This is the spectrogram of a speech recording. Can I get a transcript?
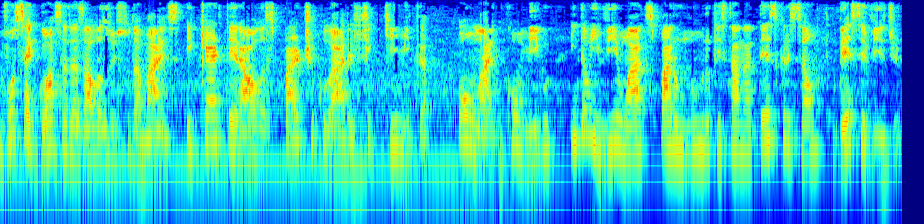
Você gosta das aulas do Estuda Mais e quer ter aulas particulares de Química online comigo? Então envie um WhatsApp para o número que está na descrição desse vídeo.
